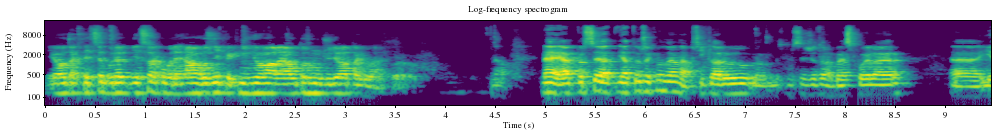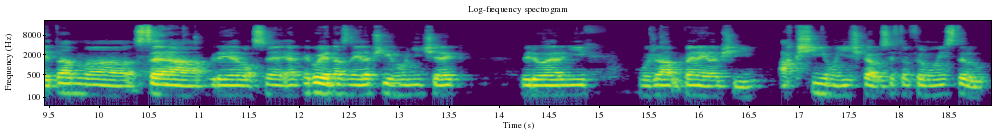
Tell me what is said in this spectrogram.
jo, tak teď se bude něco jako odehrát hrozně pěknýho, ale já u toho můžu dělat takhle. Jako, jo. No. Ne, já prostě, já, já to řeknu teda na příkladu, myslím, že to nebude spoiler. Eh, Je tam eh, scéna, kdy je vlastně jako jedna z nejlepších honíček videoherních, možná úplně nejlepší, akční honíčka prostě v tom filmovém stylu,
